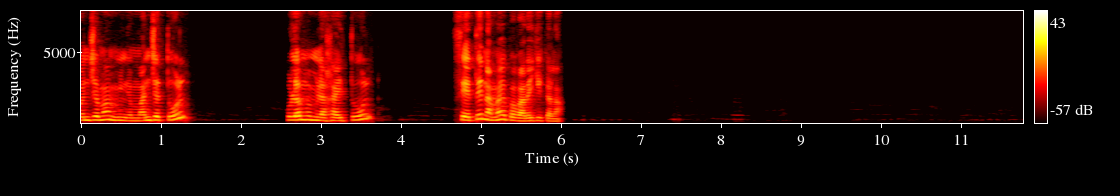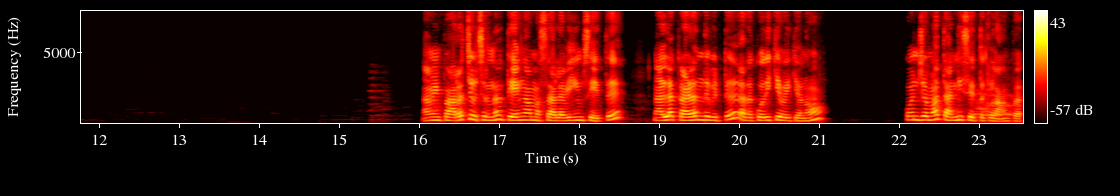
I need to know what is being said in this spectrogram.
கொஞ்சமாக மஞ்சத்தூள் குழம்பு மிளகாய் தூள் சேர்த்து நம்ம இப்போ வதக்கிக்கலாம். நம்ம இப்போ அரைச்சி வச்சுருந்தா தேங்காய் மசாலாவையும் சேர்த்து நல்லா கலந்து விட்டு அதை கொதிக்க வைக்கணும். கொஞ்சமாக தண்ணி சேர்த்துக்கலாம் இப்போ.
